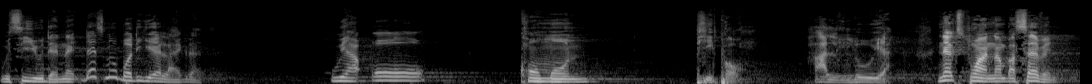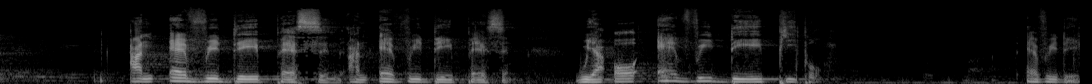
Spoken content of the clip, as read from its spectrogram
We see you the next. There's nobody here like that. We are all common people. Hallelujah. Next one, number seven. An everyday person. An everyday person. We are all everyday people. Every day.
